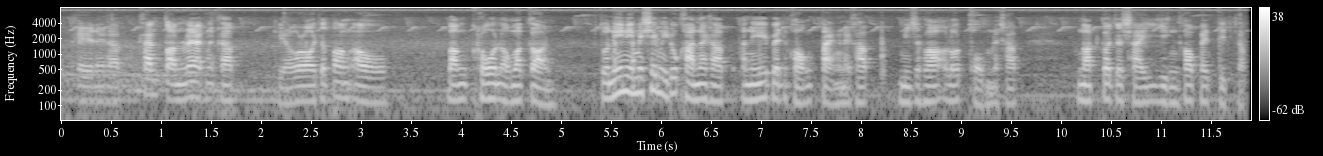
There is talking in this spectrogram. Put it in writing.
โอเคนะครับ ขั้นตอนแรกนะครับ เดี๋ยวเราจะต้องเอาบังโครนออกมาก่อน ตัวนี้นี่ไม่ใช่มีทุกคันนะครับ อันนี้เป็นของแต่งนะครับ มีเฉพาะรถผมนะครับน็อตก็จะใช้ยิงเข้าไปติดกับ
